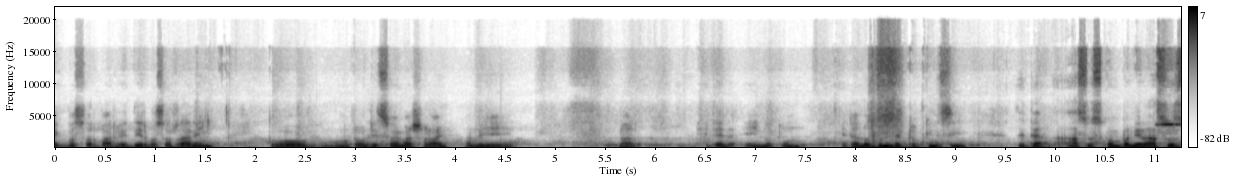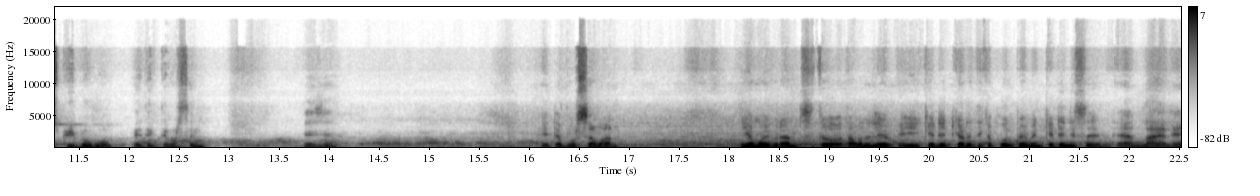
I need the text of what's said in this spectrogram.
এক বছর পার হয়ে, দেড় বছর রানিং তো মোটামুটি ছয় মাস হয় আমি আপনার এটা, এই নতুন, এটা নতুন ল্যাপটপ কিনছি, যেটা আসুস কোম্পানির আসুস ভিভোবো এই দেখতে পাচ্ছেন? এই যে। এটা পড়ছে আমার। ইএমআই করে আনছি তো, তার মানে এই ক্রেডিট কার্ডের থেকে ফুল পেমেন্ট কেটে নিছে লাহে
